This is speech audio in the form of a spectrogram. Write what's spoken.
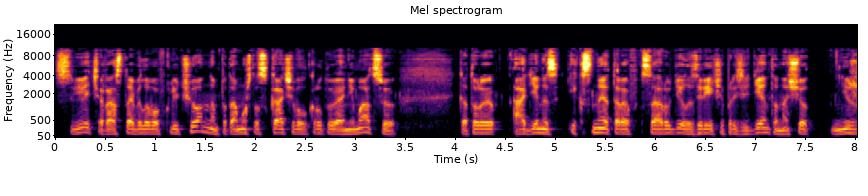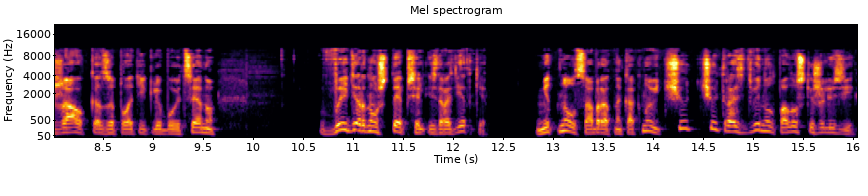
С вечера оставил его включенным, потому что скачивал крутую анимацию, которую один из икснетеров соорудил из речи президента насчет «не жалко заплатить любую цену», выдернул штепсель из розетки, метнулся обратно к окну и чуть-чуть раздвинул полоски жалюзи.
